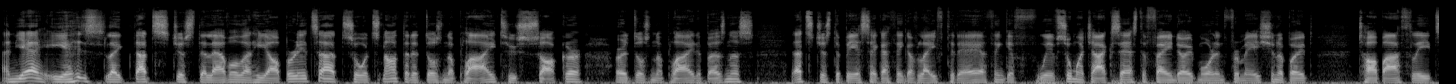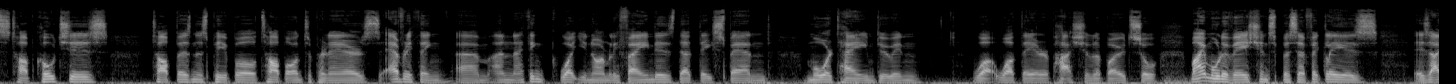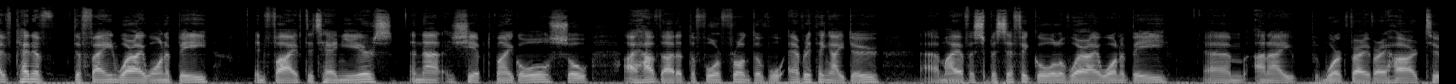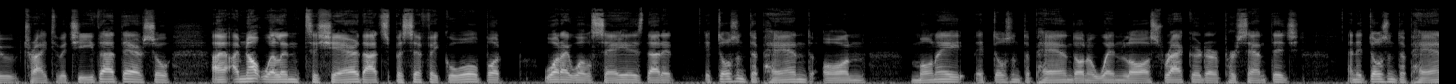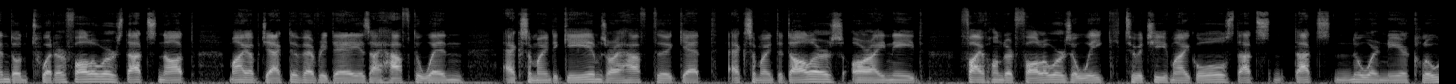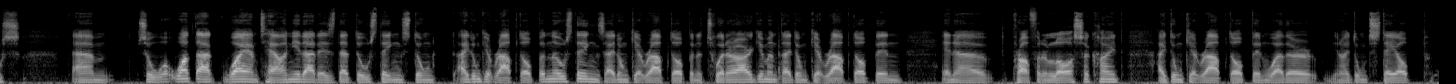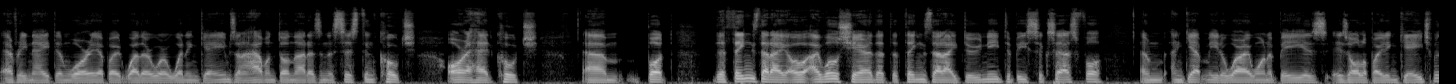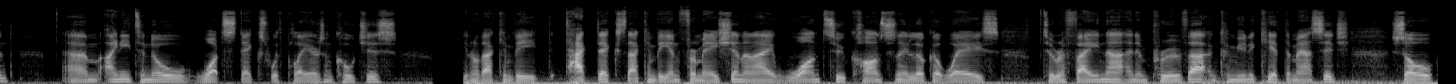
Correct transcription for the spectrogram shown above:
and yeah he is like that's just the level that he operates at so it's not that it doesn't apply to soccer or it doesn't apply to business that's just the basic I think of life today. I think if we have so much access to find out more information about top athletes, top coaches, top business people, top entrepreneurs, everything. Um, and I think what you normally find is that they spend more time doing what what they are passionate about. So my motivation specifically is is I've kind of defined where I want to be in five to ten years, and that has shaped my goals. So I have that at the forefront of everything I do. Um, I have a specific goal of where I want to be, um, and I work very, very hard to try to achieve that there. So I, am not willing to share that specific goal, but what I will say is that it, it doesn't depend on money, it doesn't depend on a win loss record or percentage, and it doesn't depend on Twitter followers. That's not my objective every day, is I have to win X amount of games, or I have to get X amount of dollars, or I need 500 followers a week to achieve my goals. That's that's nowhere near close. Um, so what what that why I'm telling you that is that those things don't I don't get wrapped up in those things. I don't get wrapped up in a Twitter argument. I don't get wrapped up in in a profit and loss account. I don't get wrapped up in whether you know I don't stay up every night and worry about whether we're winning games. And I haven't done that as an assistant coach or a head coach. Um, but the things that I I will share that the things that I do need to be successful and and get me to where I want to be is is all about engagement. Um, I need to know what sticks with players and coaches. You know that can be tactics, that can be information, and I want to constantly look at ways to refine that and improve that and communicate the message. So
